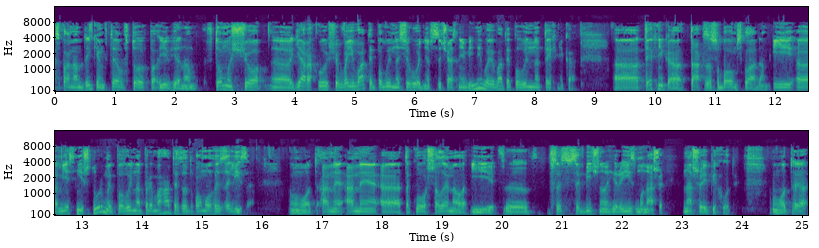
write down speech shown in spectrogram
з паном Диким, в те в то Євгеном, в тому, що е, я рахую, що воювати повинна сьогодні в сучасній війні. Воювати повинна техніка. Е, Техніка так з особовим складом, і е, м'ясні штурми повинна перемагати за допомогою заліза. От, а не а не е, такого шаленого і е, всебічного героїзму нашої нашої піхоти. От е,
